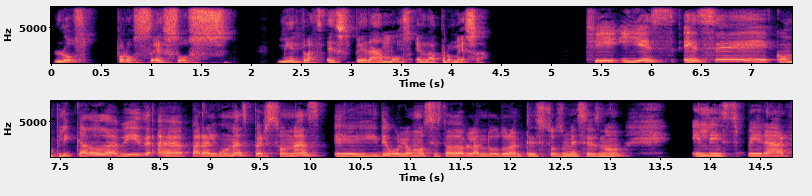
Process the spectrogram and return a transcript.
los procesos mientras esperamos en la promesa. Sí, y es, es eh, complicado, David, para algunas personas, y de hemos estado hablando durante estos meses, ¿no? El esperar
